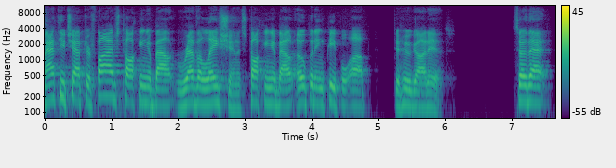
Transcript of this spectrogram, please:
Matthew chapter 5 is talking about revelation. It's talking about opening people up to who God is. So that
